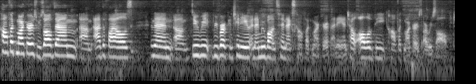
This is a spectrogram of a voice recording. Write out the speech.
conflict markers, resolve them, um, add the files, and then um, do re revert continue, and then move on to the next conflict marker, if any, until all of the conflict markers are resolved.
